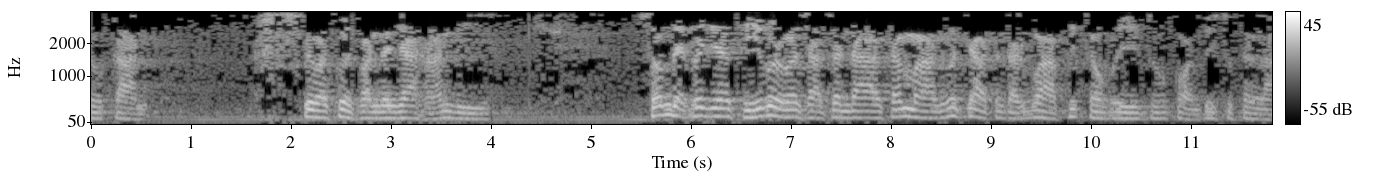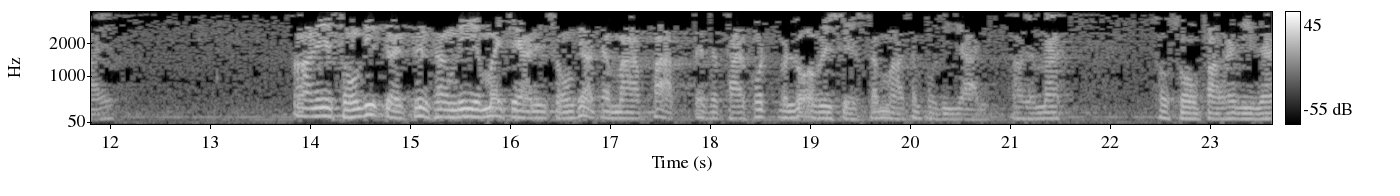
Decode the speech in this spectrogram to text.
ดูกาลเพื่อว่าพืชพันธุ์ยาหารดี สมเด็จพระเจ้าศรีบรมศาสดาสัมมาสัมพุทธเจ้าตรัสว่าพิกเวดูก่อนพิสุทธิ์ทั้งหลายอานิสงส์ที่เกิดขึ้นครั้งนี้ไม่ใช่อานิสงส์ที่อาตมาภาพแต่สถาคตบรรลุอริเศษสัมมาสัมพุทธญาณเอาละนะ ต้องทรงฟังให้ดีนะ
